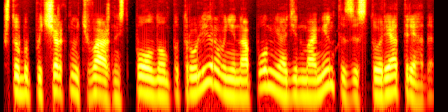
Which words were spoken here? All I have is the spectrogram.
Чтобы подчеркнуть важность полного патрулирования, напомню один момент из истории отряда.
